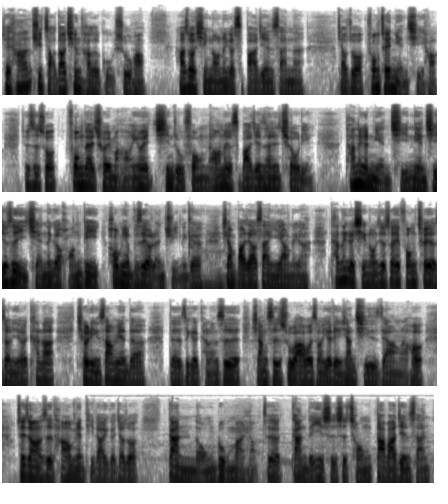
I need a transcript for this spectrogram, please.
所以他去找到清朝的古书哈，他说形容那个十八尖山呢，叫做风吹碾旗哈，就是说风在吹嘛哈，因为新竹风，然后那个十八尖山是丘陵。他那个碾旗，碾旗就是以前那个皇帝后面不是有人举那个像芭蕉扇一样那个，他那个形容就是说，哎，风吹的时候，你就会看到丘陵上面的的这个可能是相思树啊，或者什么，有点像旗子这样。然后最重要的是，他后面提到一个叫做赣龙路脉哈，这个赣的意思是从大巴尖山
